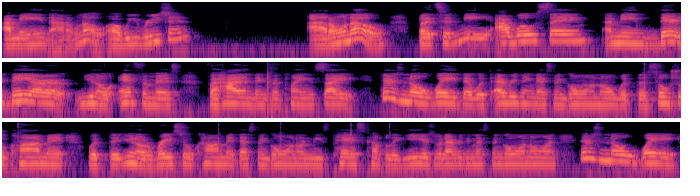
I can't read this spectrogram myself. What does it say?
I mean, I don't know. Are we reaching? I don't know. But to me, I will say, I mean, they're they are, you know, infamous for hiding things in plain sight there's no way that with everything that's been going on with the social climate, with the, you know, the racial climate that's been going on these past couple of years, with everything that's been going on, there's no way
